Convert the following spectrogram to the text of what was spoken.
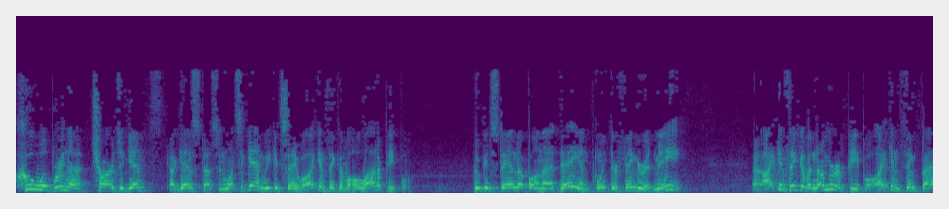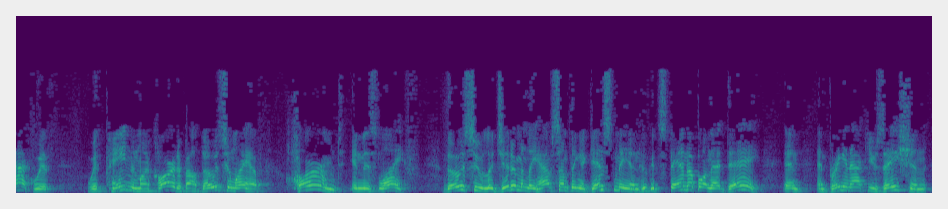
who will bring a charge against, against us? And once again, we could say, well, I can think of a whole lot of people who could stand up on that day and point their finger at me. Uh, I can think of a number of people. I can think back with, with pain in my heart about those whom I have harmed in this life. Those who legitimately have something against me and who could stand up on that day and, and bring an accusation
